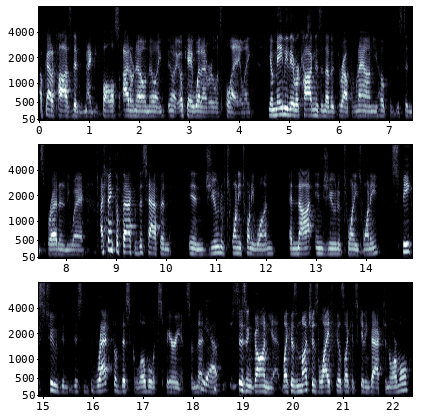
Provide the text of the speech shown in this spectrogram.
I've got a positive. It might be false. I don't know." And they're like, they're like, "Okay, whatever. Let's play." Like you know, maybe they were cognizant of it throughout the round. You hope that this didn't spread in any way. I think the fact that this happened in June of 2021 and not in June of 2020 speaks to the, this breadth of this global experience and that yeah. this isn't gone yet. Like as much as life feels like it's getting back to normal,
